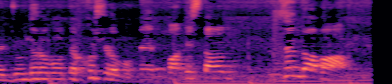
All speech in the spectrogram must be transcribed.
तो जुड़ते रहो तो खुश रहो। पाकिस्तान जिंदाबाद।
